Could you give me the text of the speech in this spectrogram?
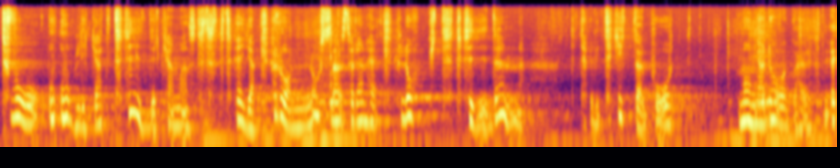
två olika tider kan man säga. Kronos, alltså den här klocktiden, där vi tittar på många dagar eh,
